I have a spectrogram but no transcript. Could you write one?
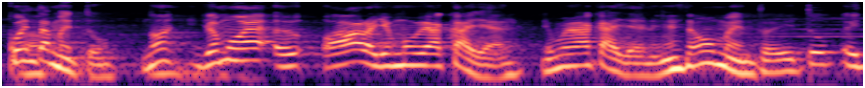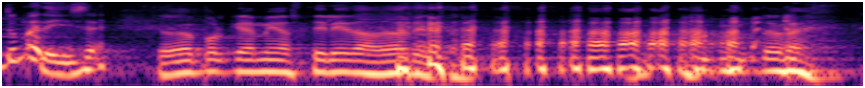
Cuéntame tú. No, yo me voy a- ahora yo me voy a callar. Yo me voy a callar en este momento y tú, y tú me dices. Tú ves por qué mi hostilidad ahorita.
